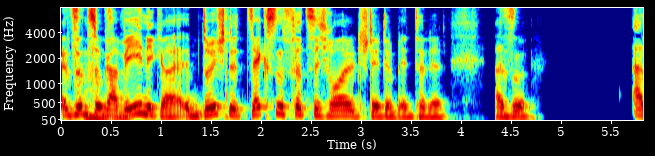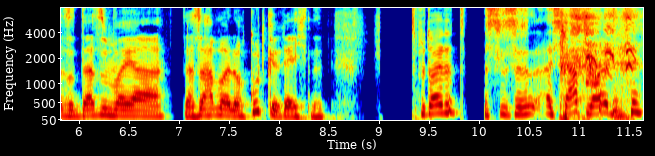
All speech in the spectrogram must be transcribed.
Es sind sogar weniger. Im Durchschnitt 46 Rollen steht im Internet. Also, also das sind wir ja, das haben wir noch gut gerechnet. Das bedeutet, es, ist, es gab Leute,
